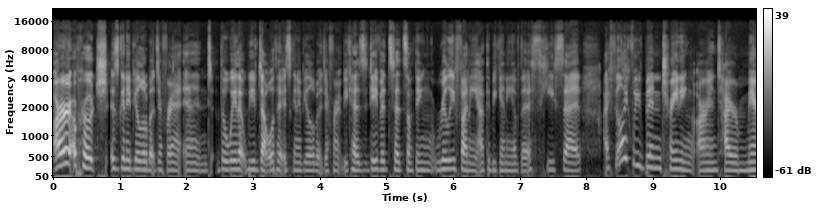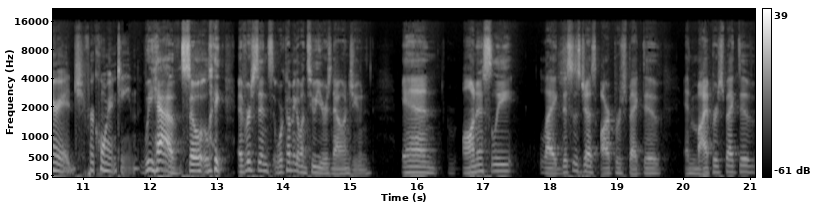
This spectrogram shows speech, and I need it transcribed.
our approach is going to be a little bit different, and the way that we've dealt with it is going to be a little bit different because David said something really funny at the beginning of this. He said, "I feel like we've been training our entire marriage for quarantine." We have. So like ever since we're coming up on two years now in June. And honestly, like this is just our perspective and my perspective.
